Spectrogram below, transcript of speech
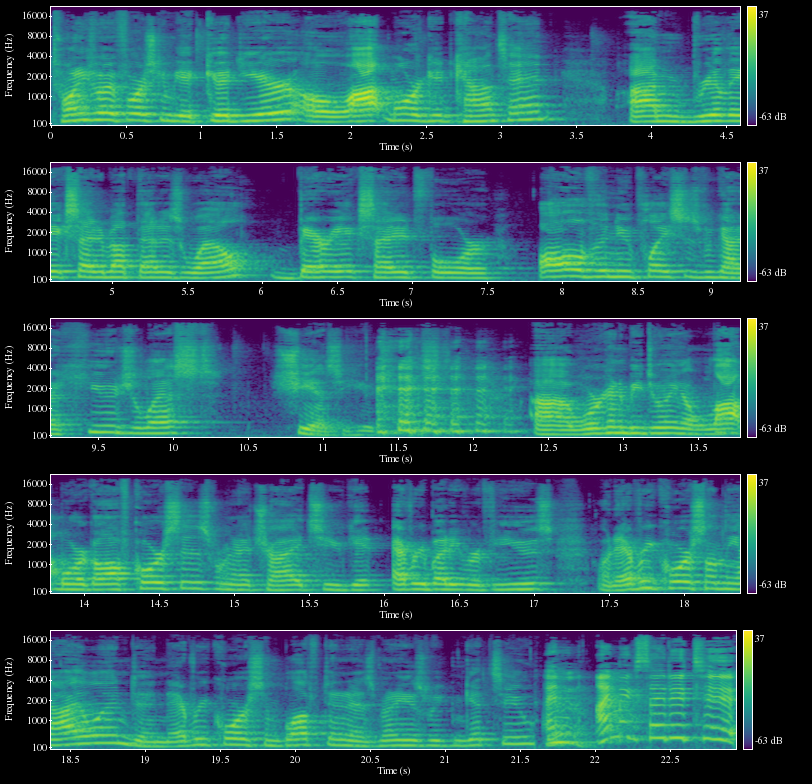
2024 is going to be a good year. A lot more good content. I'm really excited about that as well. Very excited for all of the new places. We've got a huge list. She has a huge list. Uh, we're going to be doing a lot more golf courses. We're going to try to get everybody reviews on every course on the island and every course in Bluffton, as many as we can get to. And I'm excited to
